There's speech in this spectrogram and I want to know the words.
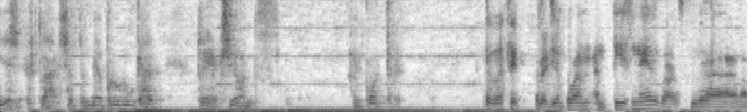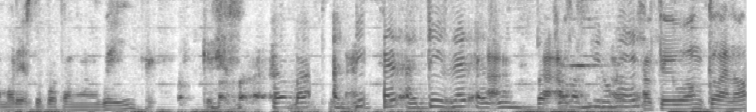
i és, és clar, això també ha provocat reaccions en contra que de fet, per exemple, en, en Tisner va escriure Memòries de Potano Vell, que, que és... Va, en, Tisner, en Tisner és un... Per això l'admiro més. El teu oncle, no?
